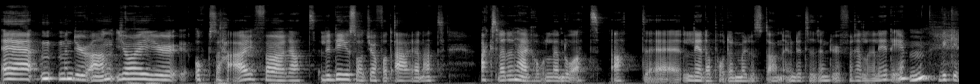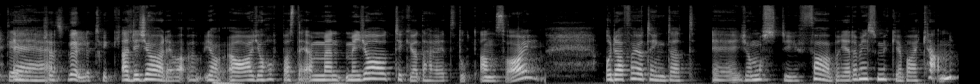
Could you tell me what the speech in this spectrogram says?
Eh, m- men du Ann, jag är ju också här för att, eller det är ju så att jag har fått äran att axla den här rollen då att, att eh, leda podden med Rustan under tiden du är föräldraledig. Mm, vilket det Eh, känns väldigt tryggt. Ja det gör det va? Ja, ja jag hoppas det. Men, men jag tycker att det här är ett stort ansvar. Och därför har jag tänkt att eh, jag måste ju förbereda mig så mycket jag bara kan.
